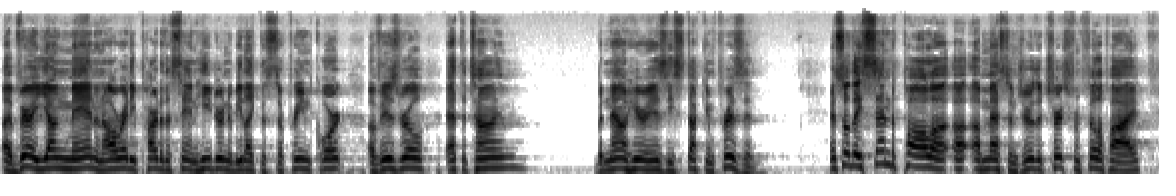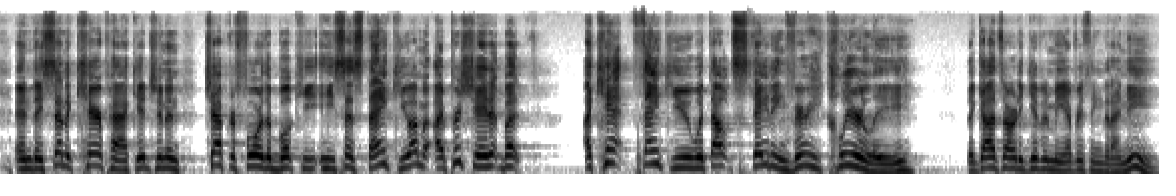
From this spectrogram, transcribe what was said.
a very young man and already part of the Sanhedrin to be like the Supreme Court of Israel at the time. But now here he is, he's stuck in prison. And so they send Paul a, a, messenger, the church from Philippi, and they send a care package. And in chapter four of the book, he, he says, Thank you. I'm, I appreciate it, but I can't thank you without stating very clearly that God's already given me everything that I need.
